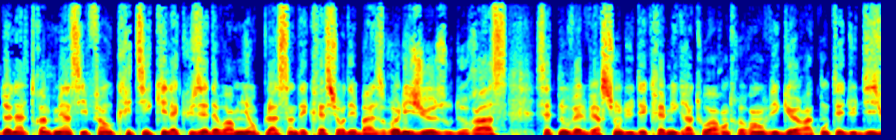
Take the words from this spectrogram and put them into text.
Donald Trump met ainsi fin aux critiques qu'il accusait d'avoir mis en place un décret sur des bases religieuses ou de race. Cette nouvelle version du décret migratoire entrera en vigueur à compter du 18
